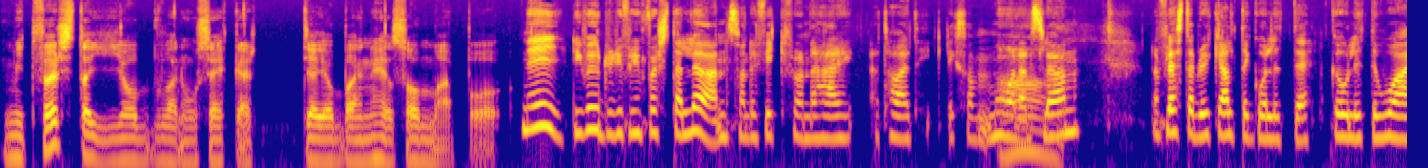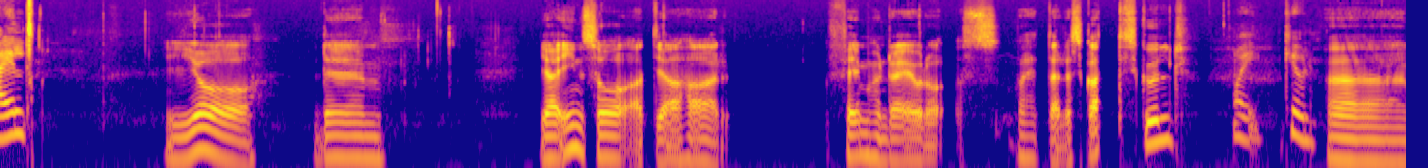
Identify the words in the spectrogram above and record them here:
mitt första jobb var nog säkert jag jobbade en hel sommar på Nej, det gjorde du för din första lön som du fick från det här att ha ett liksom, månadslön? De flesta brukar alltid gå lite, gå lite wild. Ja, det, jag insåg att jag har 500 euro vad heter det, skatteskuld. Oj, kul. Eh,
